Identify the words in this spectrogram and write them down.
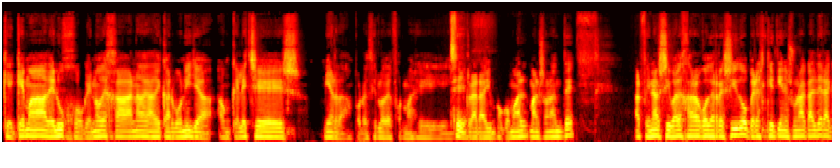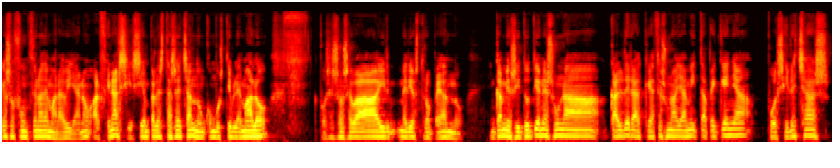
que quema de lujo, que no deja nada de carbonilla, aunque le eches mierda, por decirlo de forma así clara y un poco mal, malsonante, al final sí va a dejar algo de residuo, pero es que tienes una caldera que eso funciona de maravilla, ¿no? Al final, si siempre le estás echando un combustible malo, pues eso se va a ir medio estropeando. En cambio, si tú tienes una caldera que haces una llamita pequeña, pues si le echas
